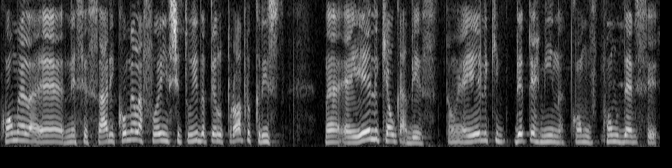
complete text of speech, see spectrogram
como ela é necessária e como ela foi instituída pelo próprio Cristo. Né? É ele que é o cabeça, então é ele que determina como, como deve ser.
